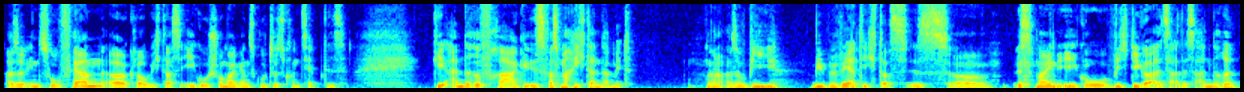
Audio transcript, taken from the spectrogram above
Also insofern äh, glaube ich, dass Ego schon mal ein ganz gutes Konzept ist. Die andere Frage ist, was mache ich dann damit? Ja, also wie, wie bewerte ich das? Ist, äh, ist mein Ego wichtiger als alles andere?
